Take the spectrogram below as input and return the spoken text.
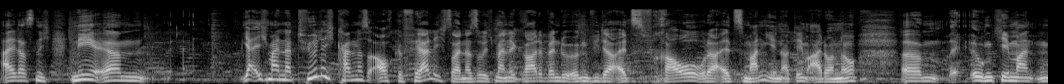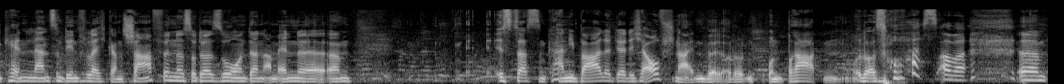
all das nicht. Nee, ähm, ja, ich meine, natürlich kann es auch gefährlich sein. Also ich meine, gerade wenn du irgendwie da als Frau oder als Mann, je nachdem, I don't know, ähm, irgendjemanden kennenlernst und den vielleicht ganz scharf findest oder so und dann am Ende ähm, ist das ein Kannibale, der dich aufschneiden will oder, und braten oder sowas. Aber ähm,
